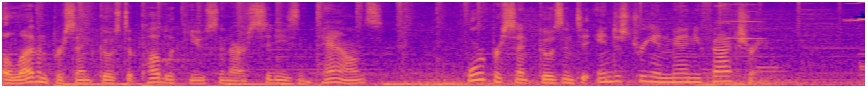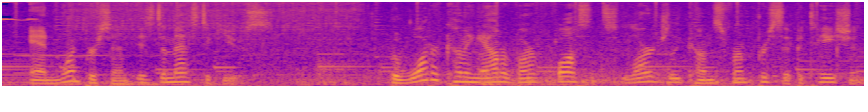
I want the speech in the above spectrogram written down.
11% goes to public use in our cities and towns, 4% goes into industry and manufacturing, and 1% is domestic use. The water coming out of our faucets largely comes from precipitation.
